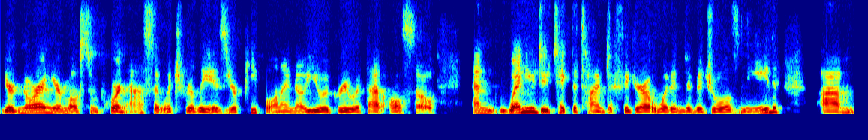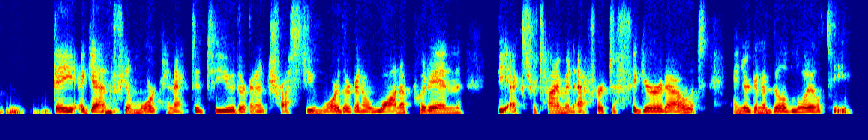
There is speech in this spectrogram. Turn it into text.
you're ignoring your most important asset which really is your people and i know you agree with that also And when you do take the time to figure out what individuals need, um, they again feel more connected to you. They're going to trust you more. They're going to want to put in the extra time and effort to figure it out. And you're going to build loyalty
